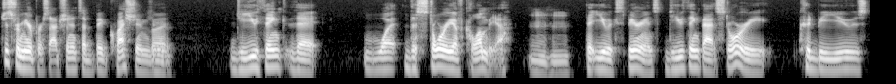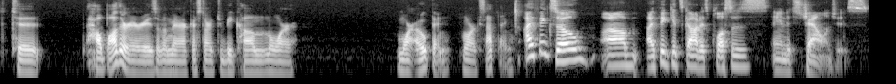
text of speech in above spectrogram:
just from your perception it's a big question sure. but do you think that what the story of Columbia mm-hmm. That you experienced do you think that story could be used to help other areas of America start to become more more open, more accepting. I think so. Um, I think it's got its pluses and its challenges.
